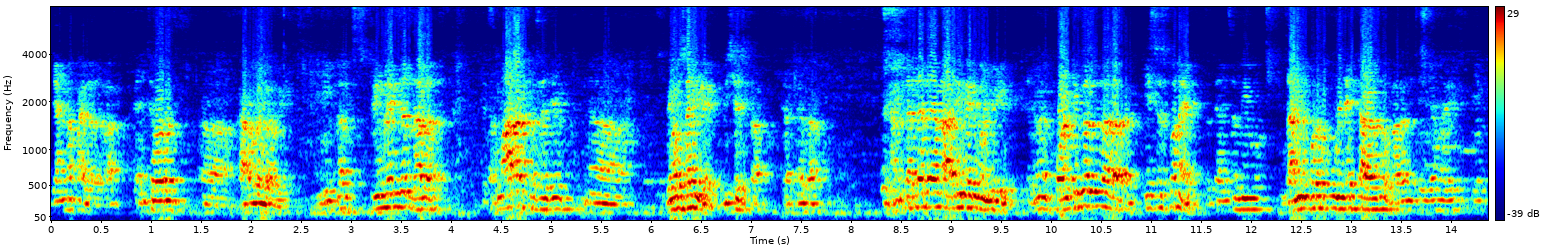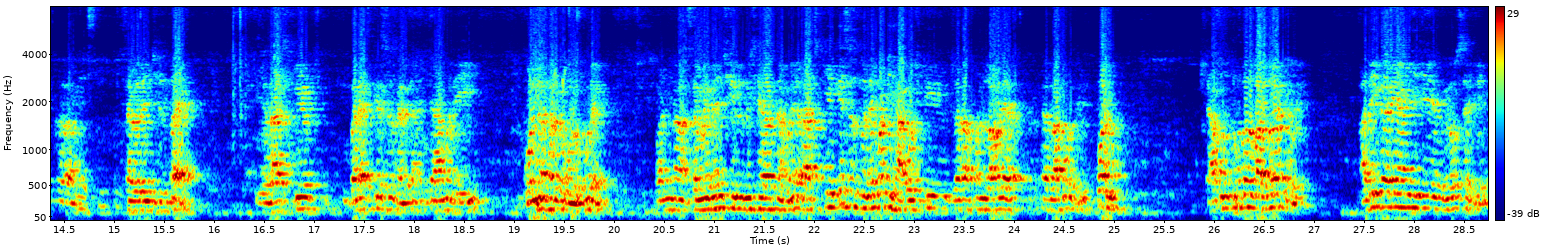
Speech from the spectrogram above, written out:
ज्यांना फायदा झाला त्यांच्यावरच कारवाई व्हावी. एकदम स्ट्रीमलाईन जर झालं तर जे व्यावसायिक आहेत विशेषतः त्यातल्या आणि त्यातल्या त्यात अधिकारी मंडळी त्याच्यामुळे पॉलिटिकल केसेस पण आहेत. तर त्यांचं मी जाणीवपूर्वक उल्लेख टाळतो कारण त्याच्यामध्ये एक संवेदनशीलता आहे. राजकीय बऱ्याच केसेस आहेत आणि त्यामध्ये बोलण्यासारखं भरपूर आहे. पण संवेदनशील विषय असल्यामुळे राजकीय केसेस मध्ये पण ह्या गोष्टी जर आपण लावल्या तर त्या लागू होतील. पण त्या आपण पूर्ण बाजूला ठेवले अधिकारी आणि जे व्यवसाय आहेत,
